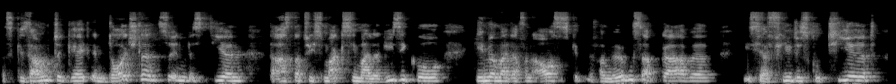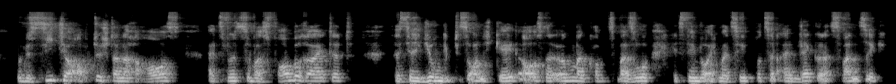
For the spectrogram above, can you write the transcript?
das gesamte Geld in Deutschland zu investieren. Da hast du natürlich das maximale Risiko. Gehen wir mal davon aus, es gibt eine Vermögensabgabe, die ist ja viel diskutiert und es sieht ja optisch danach aus, als wird sowas vorbereitet. Das heißt, die Regierung gibt jetzt auch nicht Geld aus, dann irgendwann kommt es mal so, jetzt nehmen wir euch mal zehn Prozent einen weg oder 20,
